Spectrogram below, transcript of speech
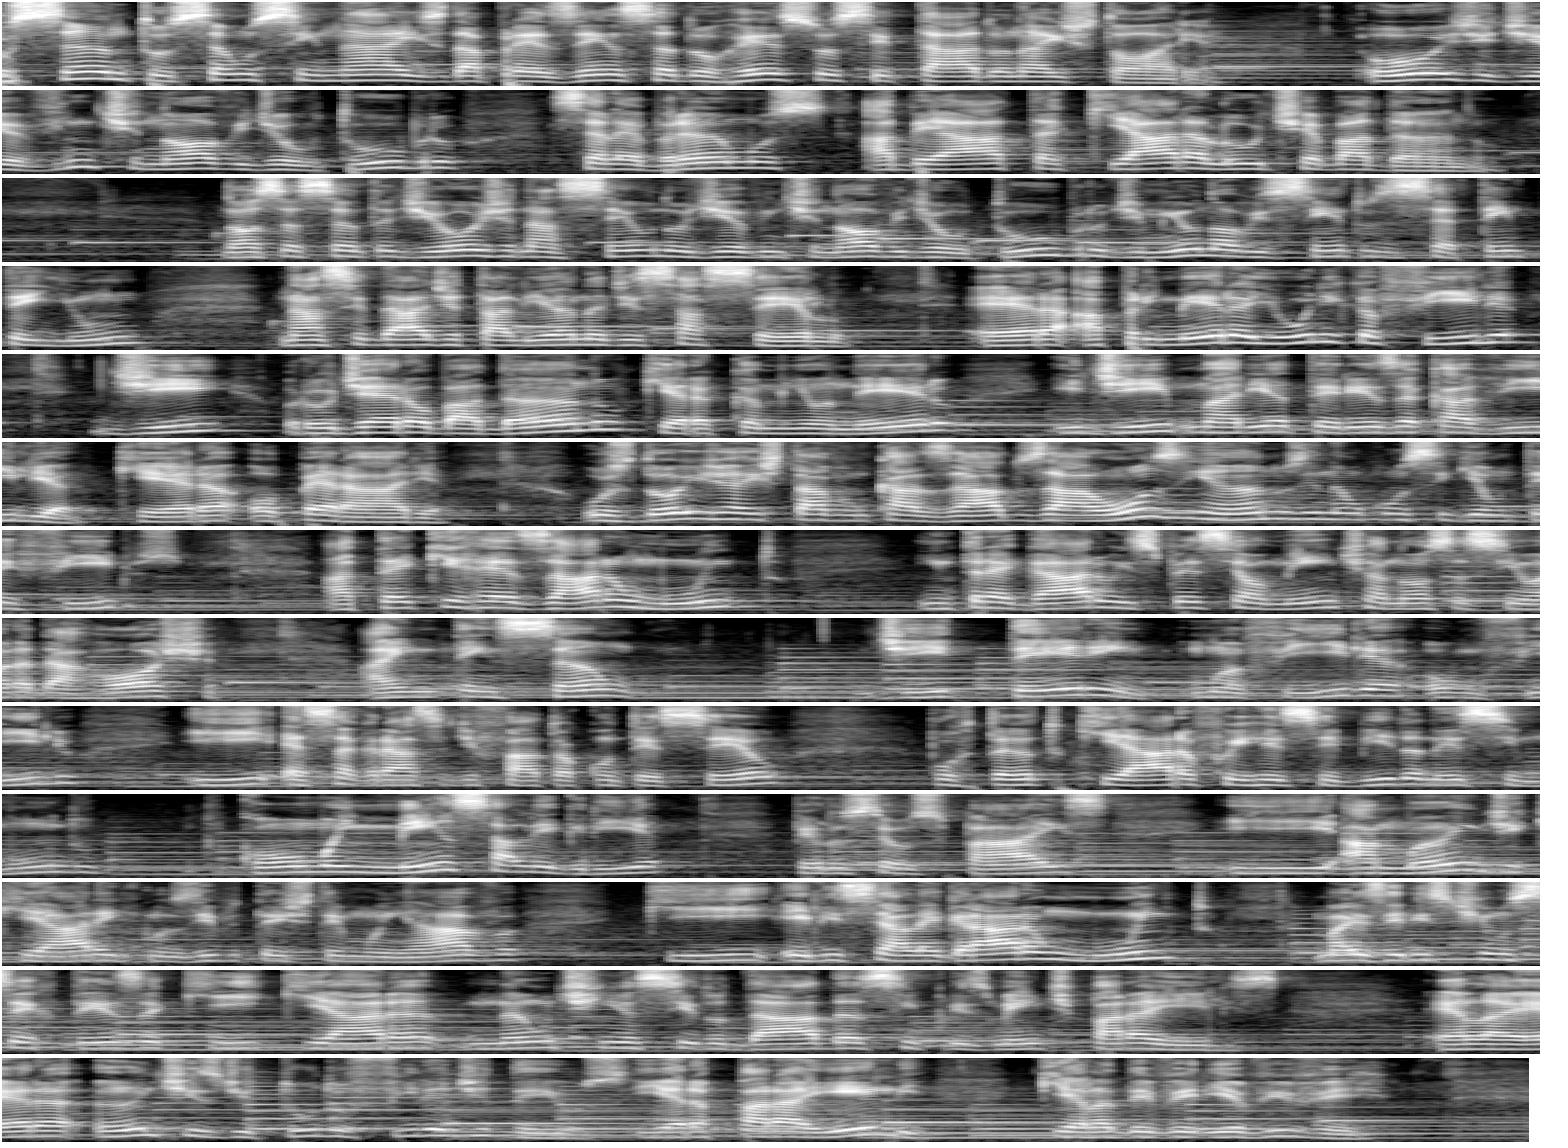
Os santos são sinais da presença do ressuscitado na história. Hoje, dia 29 de outubro, celebramos a beata Chiara Luce Badano. Nossa santa de hoje nasceu no dia 29 de outubro de 1971, na cidade italiana de Sassello. Era a primeira e única filha de Ruggero Badano, que era caminhoneiro, e de Maria Teresa Caviglia, que era operária. Os dois já estavam casados há 11 anos e não conseguiam ter filhos, até que rezaram muito, entregaram especialmente a Nossa Senhora da Rocha a intenção de terem uma filha ou um filho, e essa graça de fato aconteceu. Portanto, Kiara foi recebida nesse mundo com uma imensa alegria pelos seus pais, e a mãe de Kiara, inclusive, testemunhava que eles se alegraram muito, mas eles tinham certeza que Kiara não tinha sido dada simplesmente para eles. Ela era, antes de tudo, filha de Deus e era para ele que ela deveria viver.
